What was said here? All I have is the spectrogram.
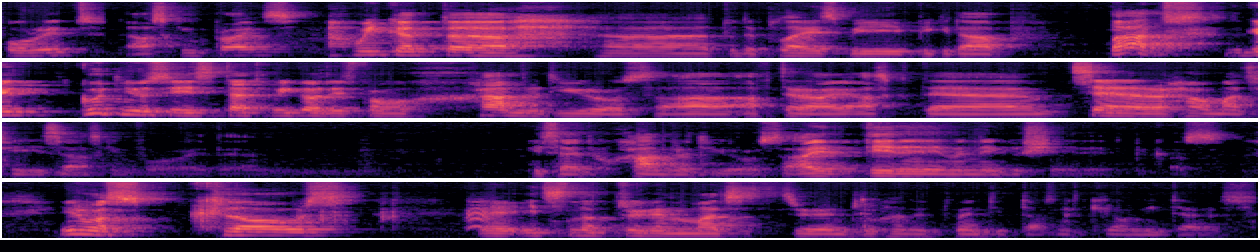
for it asking price. We got uh, uh, to the place we pick it up but the good, news is that we got it for 100 euros uh, after I asked the seller how much he is asking for it and he said 100 euros. I didn't even negotiate it because it was close. Uh, it's not driven much it's driven 220,000 kilometers.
